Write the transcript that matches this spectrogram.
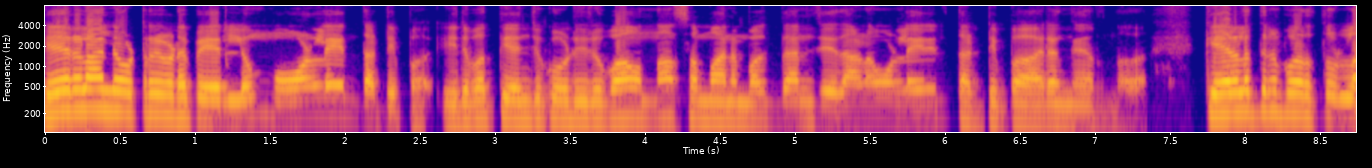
കേരള ലോട്ടറിയുടെ പേരിലും ഓൺലൈൻ തട്ടിപ്പ്. ഇരുപത്തിയഞ്ച് കോടി രൂപ ഒന്നാം സമ്മാനം വാഗ്ദാനം ചെയ്താണ് ഓൺലൈനിൽ തട്ടിപ്പ് അരങ്ങേറുന്നത്. കേരളത്തിന് പുറത്തുള്ള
